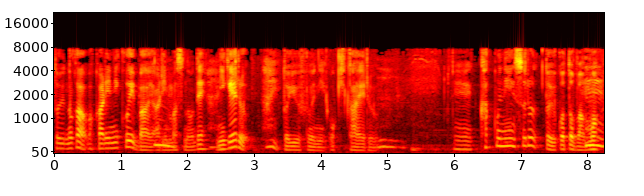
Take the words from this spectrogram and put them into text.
というのが分かりにくい場合ありますので、逃げるはい。というふうに置き換える、うん。えー確認するという言葉も、ええ。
